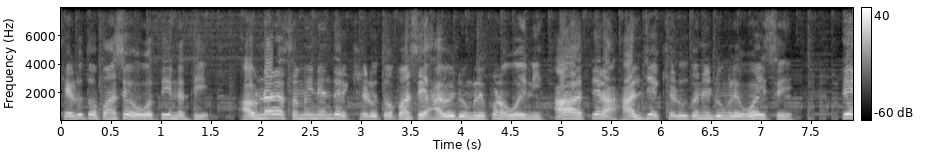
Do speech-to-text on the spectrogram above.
ખેડૂતો પાસે હોતી નથી. આવનારા સમયની અંદર ખેડૂતો પાસે આવી ડુંગળી પણ હોય નહીં. આ અત્યારે હાલ જે ખેડૂતોની ડુંગળી હોય છે, તે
